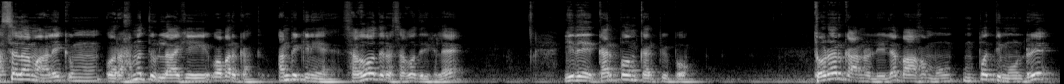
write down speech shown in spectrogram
அஸ்ஸலாமு அலைக்கும் ஒரு ரஹமத்துல்லாஹி வபர்காத்து. அன்பிக்கினிய சகோதர சகோதரிகளே இது கற்போம் கற்பிப்போம். தொடர் காணொலியில் பாகம் மு முப்பத்தி மூன்று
